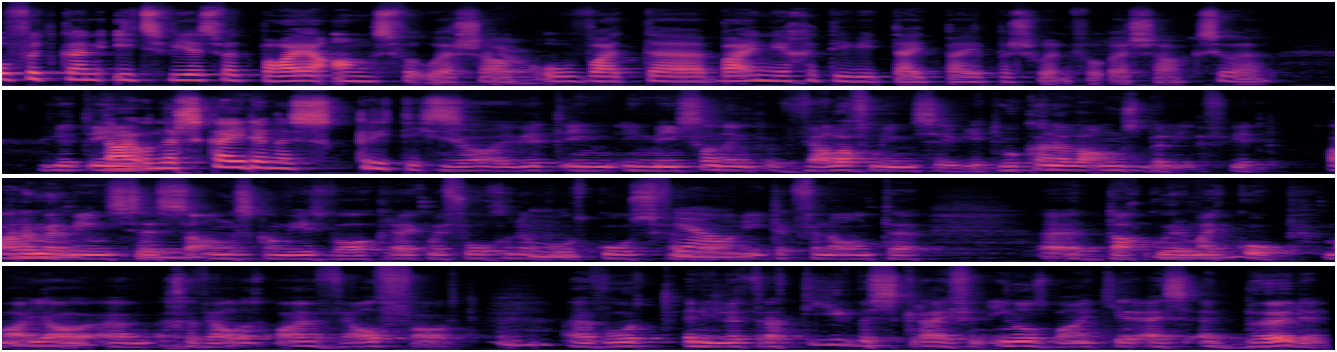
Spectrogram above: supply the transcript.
of dit kan iets wees wat baie angs veroorsaak Ja. of wat uh, baie negativiteit by 'n persoon veroorsaak. So Jy weet en daai onderskeiding is krities. Ja, jy weet en en mense van dink wel of mense, jy weet, hoe kan hulle angs beleef? Jy weet, armer Mm, mense mm. se angs kan wees waar kry ek my volgende Mm. bord kos vandaan? Ja. Het ek vanaand 'n 'n dak oor my Mm. kop? Maar ja, um, geweldig baie welvaart uh, word in die literatuur beskryf in Engels baie keer as 'n burden.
